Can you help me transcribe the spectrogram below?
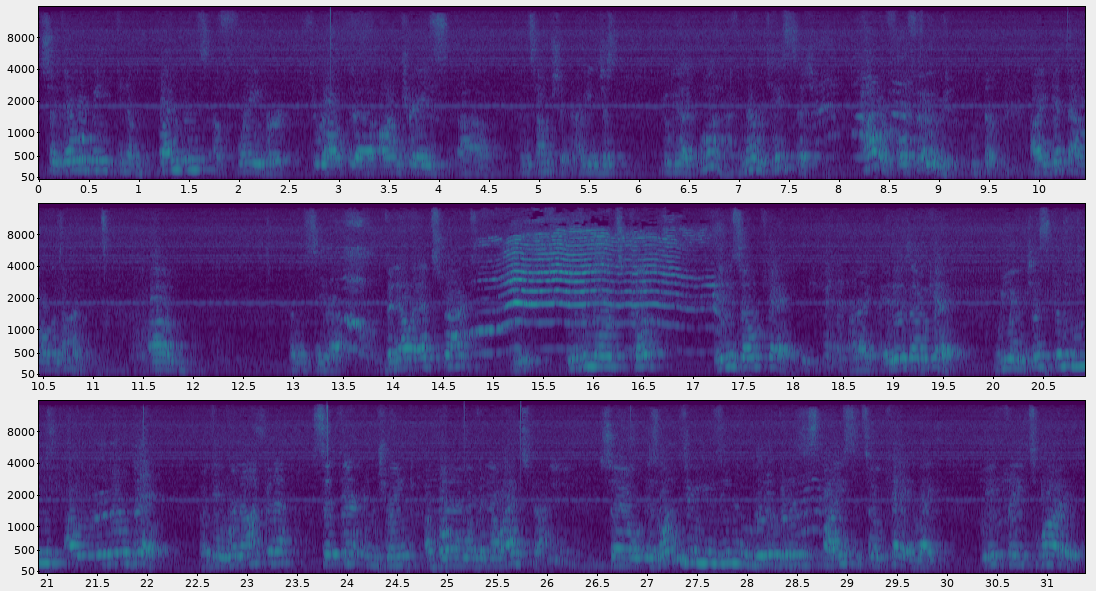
So there will be an abundance of flavor throughout the entree's uh, consumption. I mean, just you'll be like, "Wow, I've never tasted such powerful food." I get that all the time. Um, let me see. that. vanilla extract, even though it's cooked, it is okay. All right, it is okay. We are just going to use a little bit. Okay, we're not going to sit there and drink a bowl of vanilla extract. So as long as you're using a little bit as a spice, it's okay. Like beef tamari,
